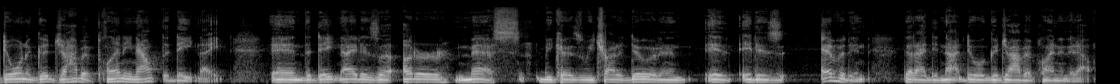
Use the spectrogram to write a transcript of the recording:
doing a good job at planning out the date night. And the date night is a utter mess because we try to do it and it, it is evident that I did not do a good job at planning it out.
